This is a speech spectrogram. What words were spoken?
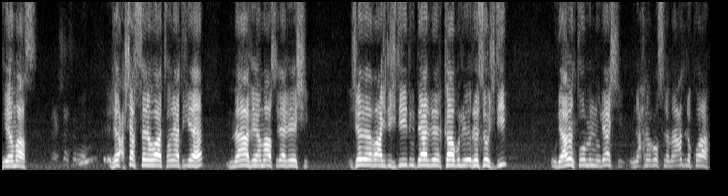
فيها ماص. لها عشر سنوات هناك إياها ما فيها ماص لا فيها شيء. جا الراجل جديد ودار كابل رسو جديد. ولا منطور منه لا شيء. ونحن الرسل ما عندنا كرة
